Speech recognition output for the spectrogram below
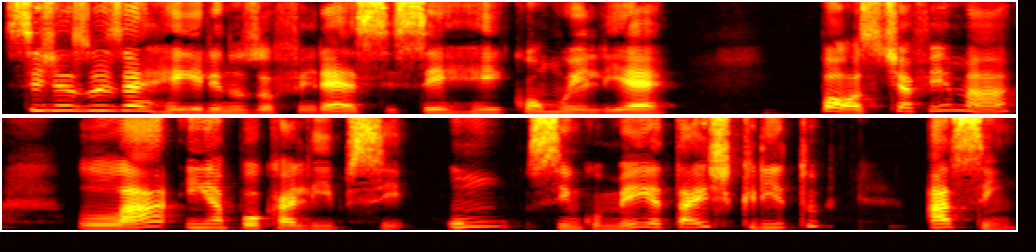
se Jesus é rei, ele nos oferece ser rei como ele é? Posso te afirmar, lá em Apocalipse 1:56 está escrito assim:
